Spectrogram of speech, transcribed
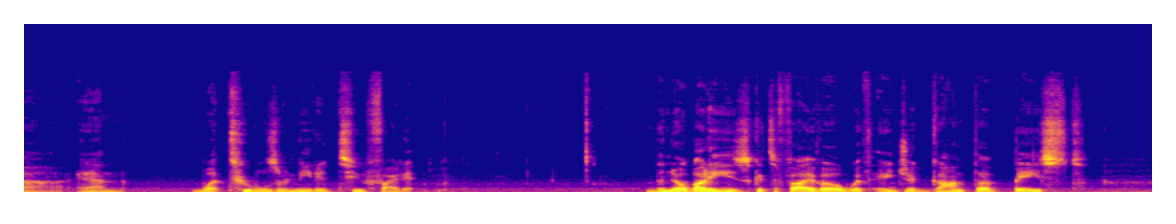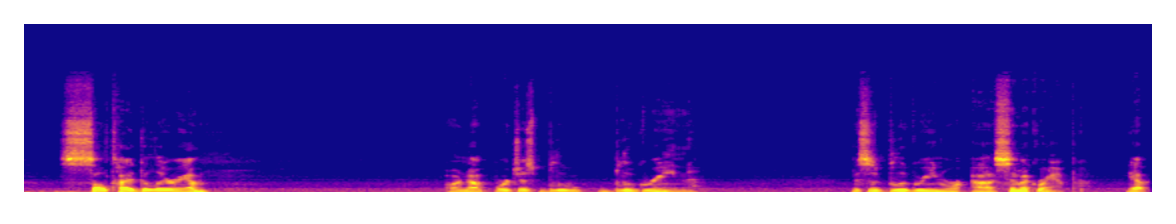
Uh, and what tools are needed to fight it. The Nobodies gets a 5-0 with a Jegantha-based Sultai Delirium. Oh no, we're just blue blue green. This is blue green uh, Simic Ramp. Yep.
